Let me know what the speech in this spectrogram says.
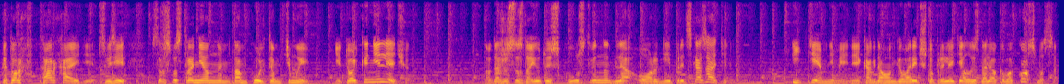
которых в Кархайде в связи с распространенным там культом тьмы не только не лечат, но даже создают искусственно для оргий предсказателей. И тем не менее, когда он говорит, что прилетел из далекого космоса,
